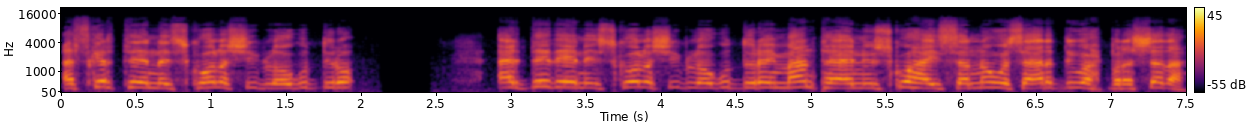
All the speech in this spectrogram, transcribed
askarteenna scholarship loogu diro ardaydeenna scholarship loogu diray maanta aynu isku haysanno wasaaraddii waxbarashada.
